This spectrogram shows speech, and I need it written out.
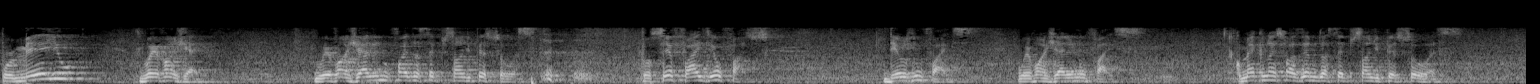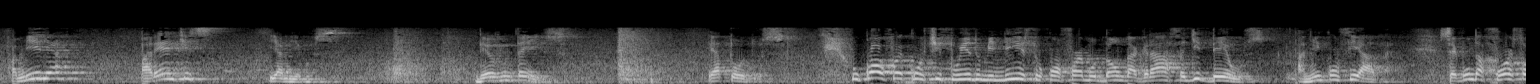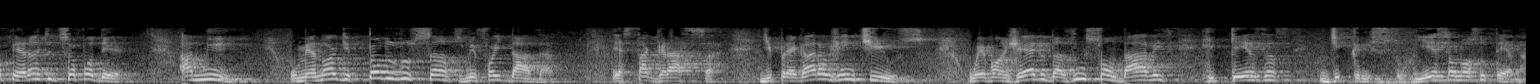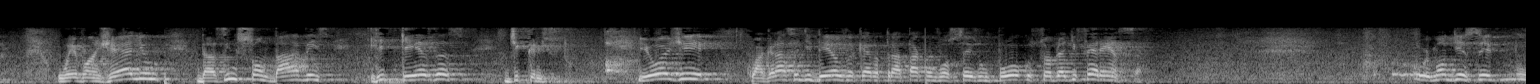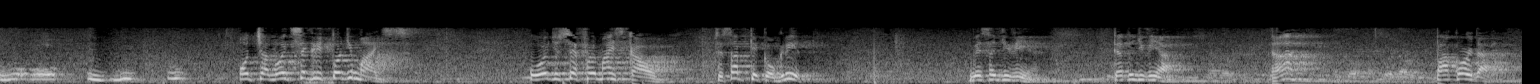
por meio do Evangelho. O Evangelho não faz acepção de pessoas. Você faz e eu faço. Deus não faz. O Evangelho não faz. Como é que nós fazemos acepção de pessoas? Família, parentes e amigos. Deus não tem isso. É a todos. O qual foi constituído ministro conforme o dom da graça de Deus, a mim confiada, segundo a força operante do seu poder. A mim, o menor de todos os santos, me foi dada esta graça de pregar aos gentios o evangelho das insondáveis riquezas de Cristo. E esse é o nosso tema. O evangelho das insondáveis riquezas de Cristo. E hoje, com a graça de Deus, eu quero tratar com vocês um pouco sobre a diferença. O irmão disse: Ontem à noite você gritou demais. Hoje você foi mais calmo. Você sabe por que, que eu grito? Vê se adivinha. Tenta adivinhar. Hã? Para acordar.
